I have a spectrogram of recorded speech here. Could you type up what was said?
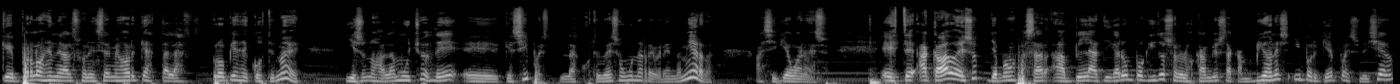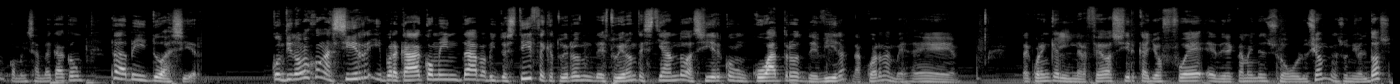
Que por lo general suelen ser mejor que hasta las propias de coste 9. Y eso nos habla mucho de eh, que sí, pues las coste 9 son una reverenda mierda. Así que bueno, eso. Este, acabado eso, ya podemos pasar a platicar un poquito sobre los cambios a campeones y por qué pues lo hicieron, comenzando acá con Papito Asir. Continuamos con Asir y por acá comenta Papito Steve que estuvieron, estuvieron testeando Asir con 4 de vida, ¿de acuerdo? En vez de... Recuerden que el nerfeo Asir cayó fue eh, directamente en su evolución, en su nivel 2,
